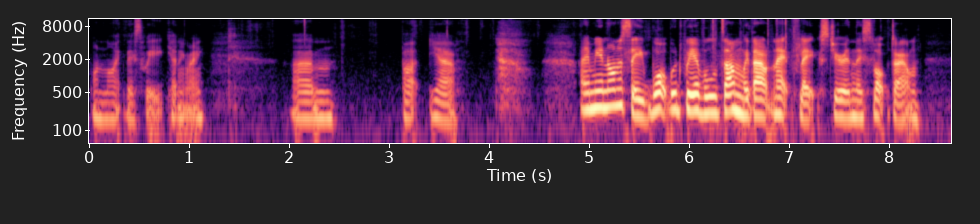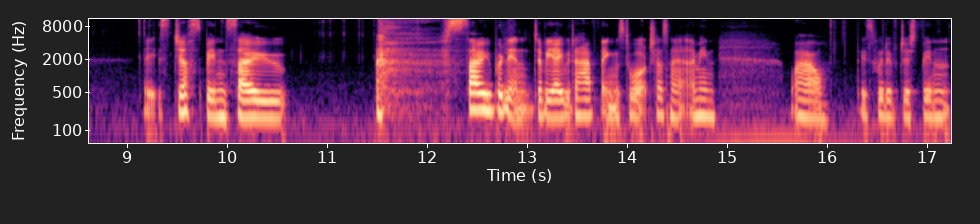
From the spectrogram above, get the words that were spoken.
one night this week anyway. Um, but yeah. I mean, honestly, what would we have all done without Netflix during this lockdown? It's just been so, so brilliant to be able to have things to watch, hasn't it? I mean, wow, this would have just been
